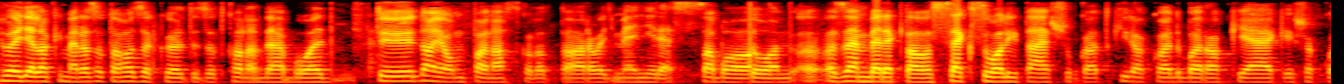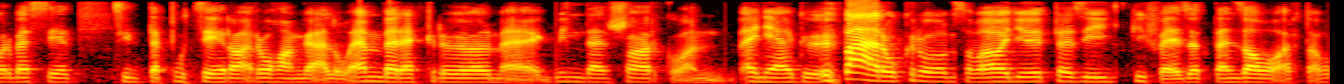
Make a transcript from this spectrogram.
hölgyel, aki már azóta hazaköltözött Kanadából, ő nagyon panaszkodott arra, hogy mennyire szabadon az emberek a szexualitásukat kirakatba rakják, és akkor beszélt szinte pucéran rohangáló emberekről, meg minden sarkon enyelgő párokról, szóval, hogy őt ez így kifejezetten zavarta.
